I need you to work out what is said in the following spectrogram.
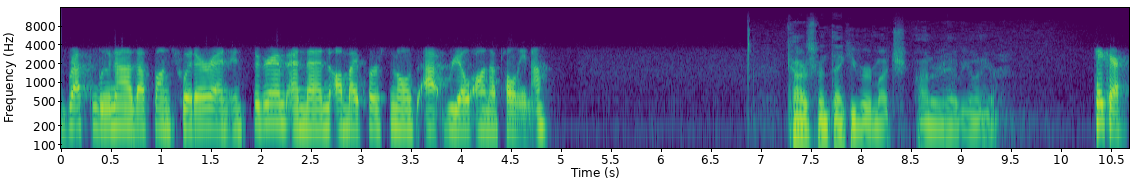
Rep Luna. That's on Twitter and Instagram, and then on my personals at Real Anna Paulina. Congressman, thank you very much. Honored to have you on here. Take care.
